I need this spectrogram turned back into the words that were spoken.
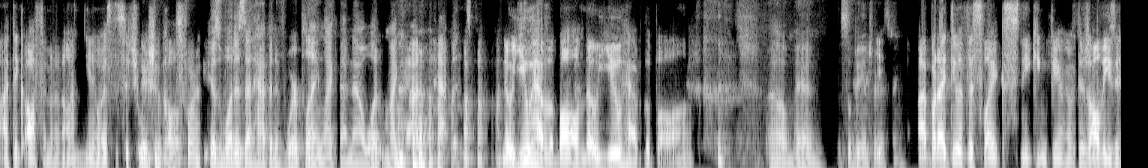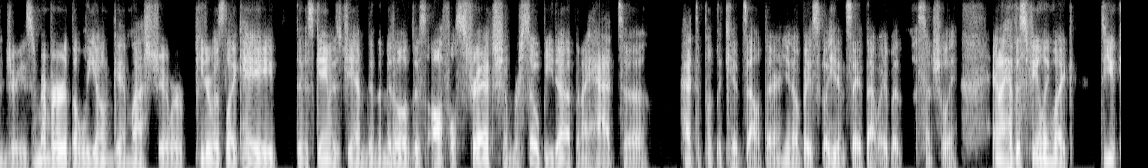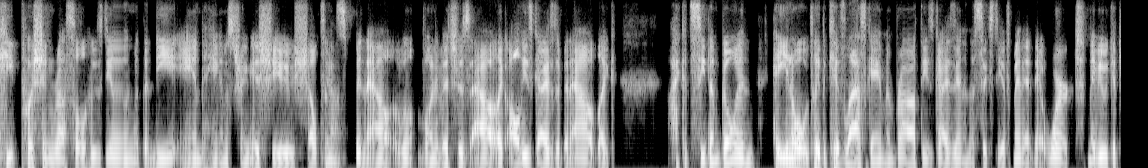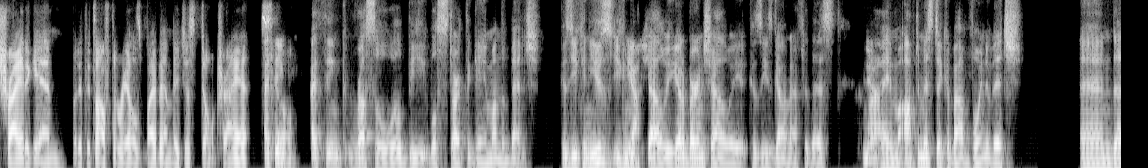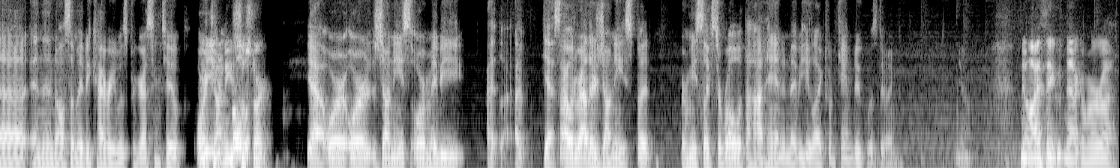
I think off and on, you know, as the situation calls for it. Because what does that happen if we're playing like that now? What my God what happens? No, you have the ball. No, you have the ball. oh man, this will be interesting. Uh, but I do have this like sneaking feeling like there's all these injuries. Remember the Lyon game last year where Peter was like, "Hey, this game is jammed in the middle of this awful stretch, and we're so beat up, and I had to had to put the kids out there." You know, basically, he didn't say it that way, but essentially. And I have this feeling like, do you keep pushing Russell, who's dealing with the knee and hamstring issue? Shelton's been out, Vo- Voinovich is out. Like all these guys have been out. Like I could see them going, hey, you know what? We played the kids last game and brought these guys in in the 60th minute and it worked. Maybe we could try it again. But if it's off the rails by then, they just don't try it. I think I think Russell will be will start the game on the bench because you can use you can Yeah. use Salloi. You got to burn Salloi because he's gone after this. yeah. I'm optimistic about Voinovich, and uh and then also maybe Khiry was progressing too. Or Or you could Johnny will start. Yeah, or or Janice, or maybe I, I yes, I would rather Janice, but Vermes likes to roll with the hot hand, and maybe he liked what Cam Duke was doing. Yeah. No, I think with Nagamura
